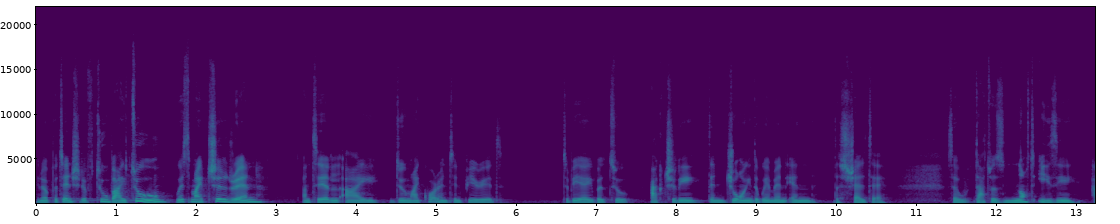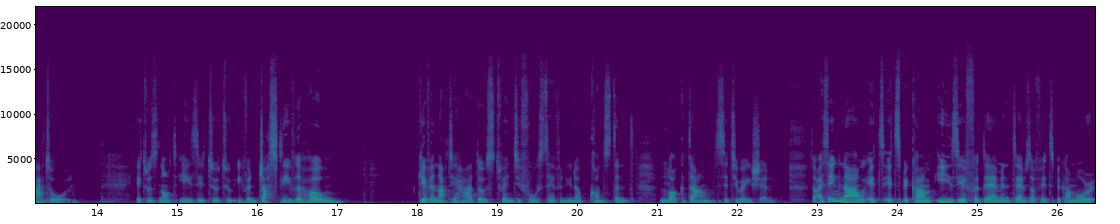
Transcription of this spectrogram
you know, potentially of two by two with my children until I do my quarantine period to be able to actually then join the women in the shelter. So that was not easy at all. It was not easy to, to even just leave the home, given that you had those 24 7, you know, constant lockdown situation. So I think now it's, it's become easier for them in terms of it's become more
